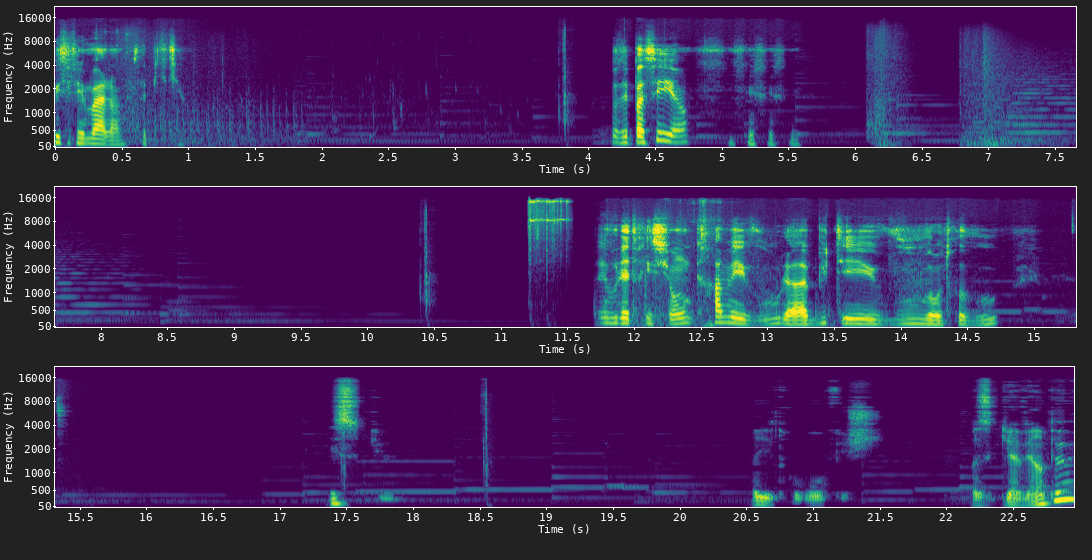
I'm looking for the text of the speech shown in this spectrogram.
Oui, ça fait mal, hein, ça pique. S'est passé, hein. Faites-vous l'attrition, cramez-vous, là, butez-vous entre vous. Est-ce que. Ah, il est trop gros, fait chier. On va se gaver un peu.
